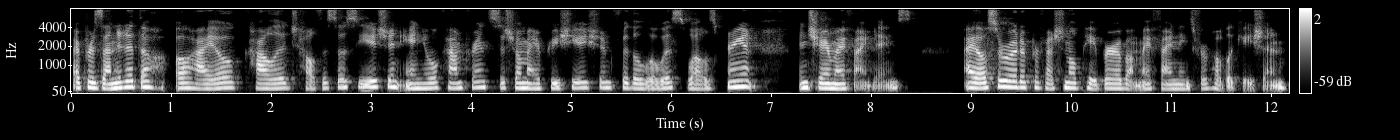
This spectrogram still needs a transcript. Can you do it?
I presented at the Ohio College Health Association annual conference to show my appreciation for the Lois Wells grant and share my findings. I also wrote a professional paper about my findings for publication.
